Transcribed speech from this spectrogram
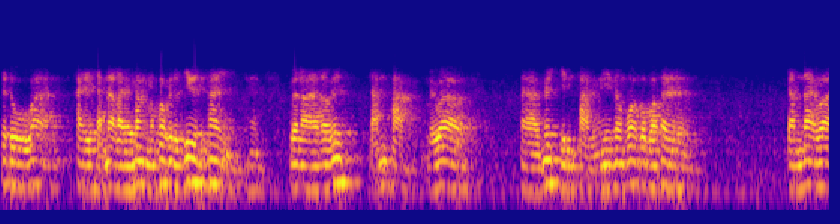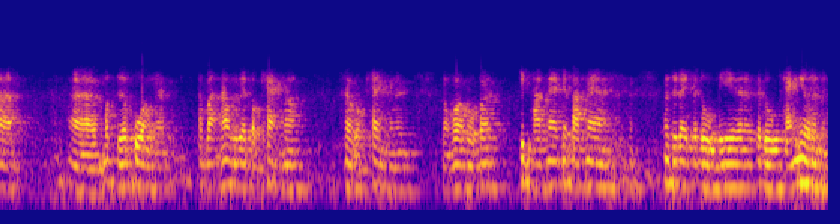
จะดูว่าใครฉันอะไรบ้างหลวงพ่อก็จะยื่นให้เวลาเราไม่ฉันผักหรือว่าไม่กินผักอย่างนี้หลวงพ่อก็บอกเออจำได้ว่ามะเขือพวงนะ ถ้าบ้านเท่าเรียบอกแข้งเนาะเขาบอกแข้งนะหลวงพ่อบอกว่ากินผักแม่กินผักแม่มันจะได้กระดูกดีนะกระดูกแข็งเนี่ยนะ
